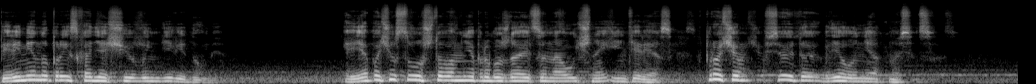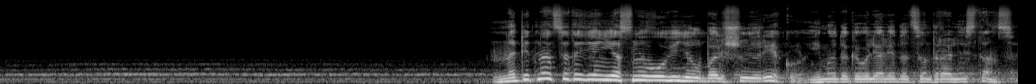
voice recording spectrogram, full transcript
перемену, происходящую в индивидууме. И я почувствовал, что во мне пробуждается научный интерес. Впрочем, все это к делу не относится. На пятнадцатый день я снова увидел большую реку, и мы доковыляли до центральной станции.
